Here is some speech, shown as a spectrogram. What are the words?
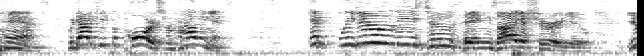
hands. We gotta keep the pores from having it. If we do these two things, I assure you, you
